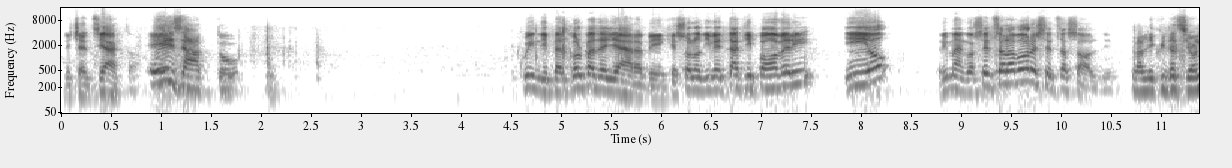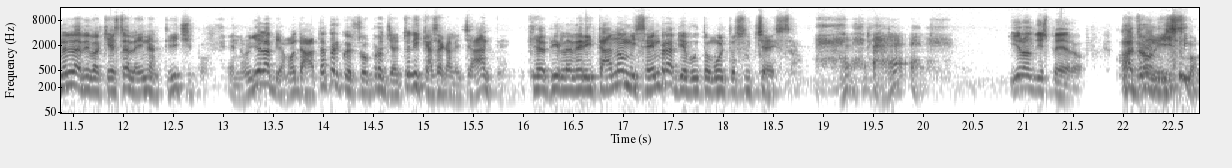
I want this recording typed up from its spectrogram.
Licenziato. Esatto. Quindi per colpa degli arabi che sono diventati poveri, io rimango senza lavoro e senza soldi. La liquidazione l'aveva chiesta lei in anticipo e noi gliel'abbiamo data per quel suo progetto di casa galleggiante, che a dir la verità non mi sembra abbia avuto molto successo. Io non dispero. Padronissimo.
